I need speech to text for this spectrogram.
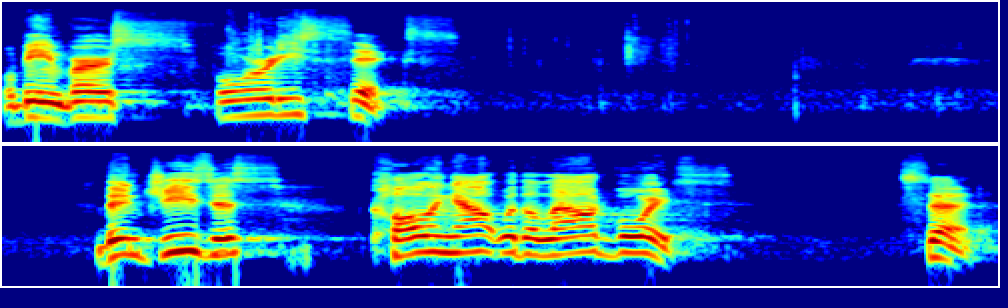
We'll be in verse 46. Then Jesus, calling out with a loud voice, said,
